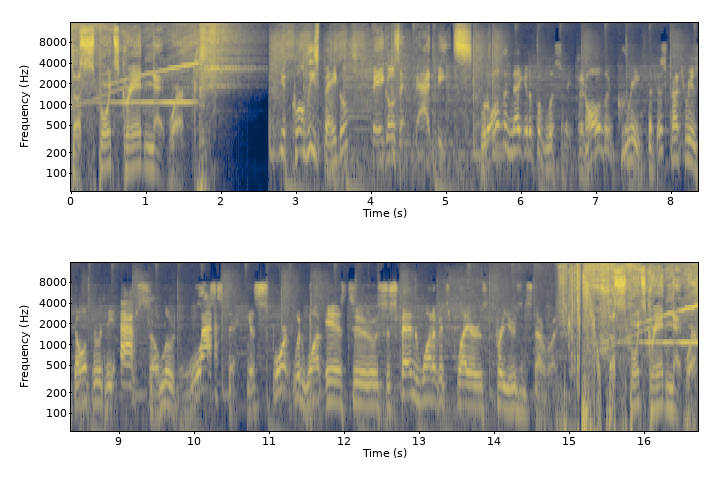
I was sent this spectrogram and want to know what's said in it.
The Sports Grid Network. You call these bagels? Bagels and bad beats. With all the negative publicity and all the grief that this country is going through, the absolute last thing a sport would want is to suspend one of its players for using steroids. The Sports Grid Network.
